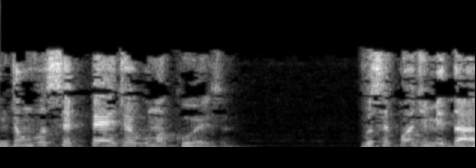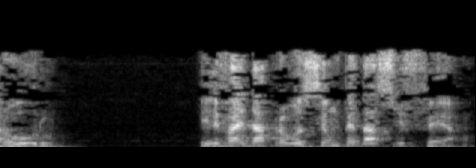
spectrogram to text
então você pede alguma coisa. Você pode me dar ouro? Ele vai dar para você um pedaço de ferro.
